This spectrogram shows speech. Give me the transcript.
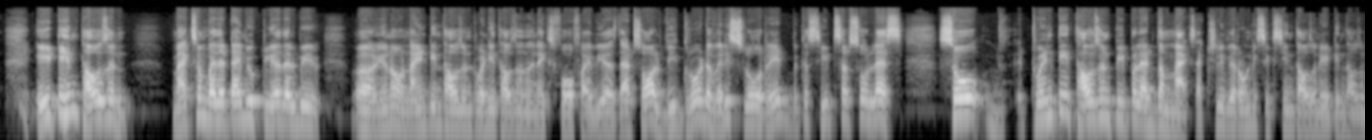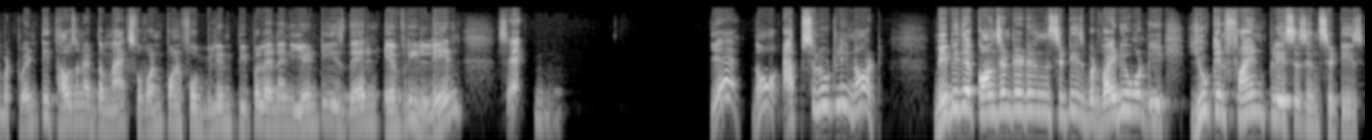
18,000 Maximum by the time you clear, there'll be, uh, you know, 19,000, 20,000 in the next four or five years. That's all. We grow at a very slow rate because seats are so less. So 20,000 people at the max. Actually, we're only 16,000, 18,000, but 20,000 at the max for 1.4 billion people and an ENT is there in every lane. Yeah, no, absolutely not. Maybe they're concentrated in cities, but why do you want, you can find places in cities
